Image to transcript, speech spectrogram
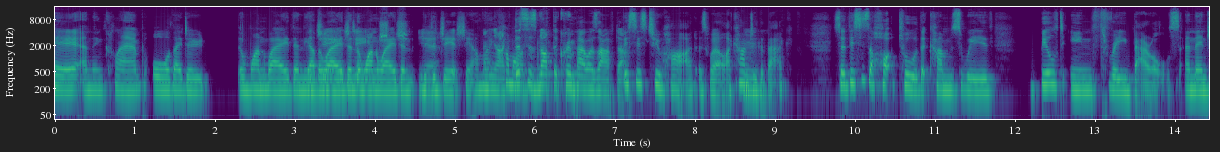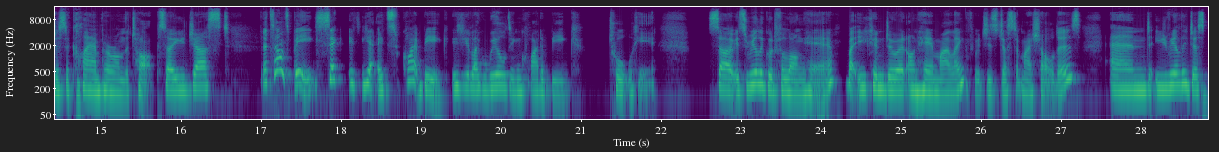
hair and then clamp," or they do the one way, then the, The other way, then the one way, then yeah. with the GHD. I'm like, like, come this on, is not the crimp I was after. this is too hard as well. I can't do Mm. the back. So this is a hot tool that comes with built-in three barrels and then just a clamper on the top. So you just that sounds big. sec- it, yeah, it's quite big. You're like wielding quite a big tool here. So it's really good for long hair, but you can do it on hair my length, which is just at my shoulders. And you really just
